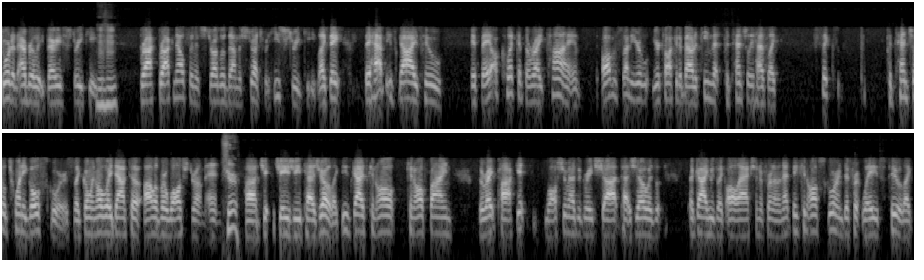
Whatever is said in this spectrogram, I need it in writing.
Jordan Eberle, very streaky. Mm-hmm. Brock Brock Nelson has struggled down the stretch, but he's streaky. Like they they have these guys who, if they all click at the right time, all of a sudden you're you're talking about a team that potentially has like six potential 20 goal scorers, like going all the way down to Oliver Wahlstrom and sure. uh, J- JG Pageau. Like these guys can all can all find the right pocket. Wahlstrom has a great shot. Pageau is a guy who's like all action in front of the net. They can all score in different ways too. Like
